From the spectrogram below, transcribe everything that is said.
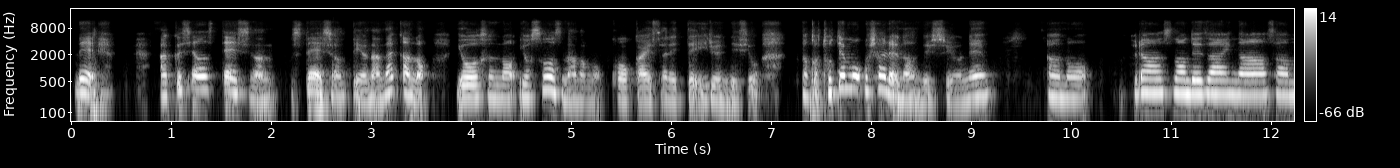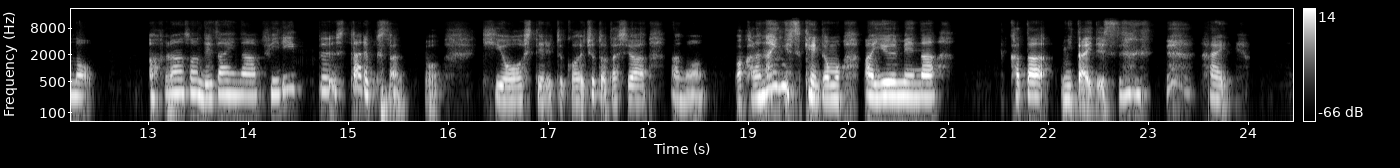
で、アクションステーションステーションっていうのは中の様子の予想図なども公開されているんですよ。なんかとてもおしゃれなんですよね。あの、フランスのデザイナーさんの、あフランスのデザイナー、フィリップ・スタルクさんを起用しているところで、ちょっと私は、あの、わからないんですけれども、まあ、有名な方みたいです。はい。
